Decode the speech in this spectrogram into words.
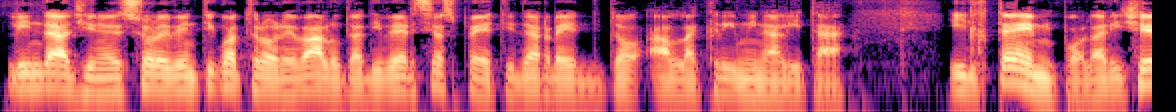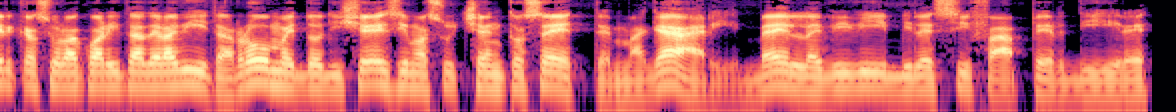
l'indagine del Sole 24 ore valuta diversi aspetti dal reddito alla criminalità. Il tempo, la ricerca sulla qualità della vita, Roma è dodicesima su 107, magari, bella e vivibile si fa per dire.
